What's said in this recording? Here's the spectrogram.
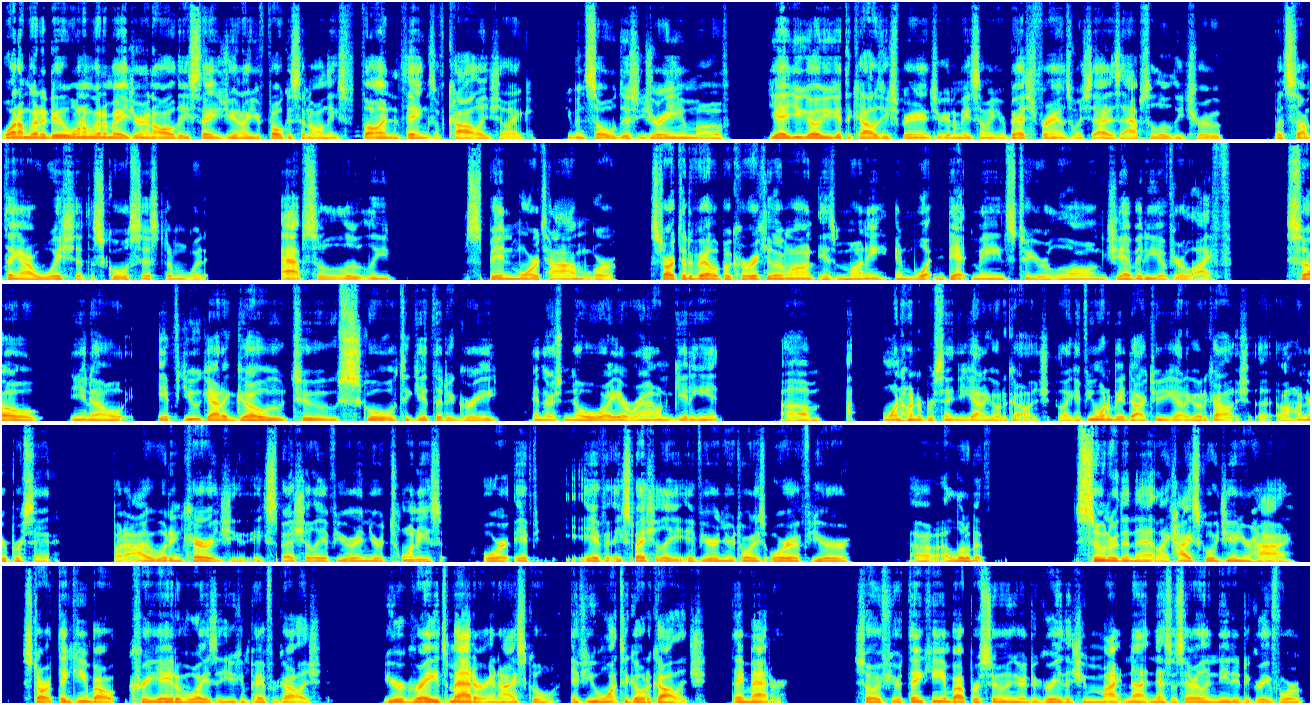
what I'm going to do, what I'm going to major in, all these things. You know, you're focusing on these fun things of college. Like you've been sold this dream of, yeah, you go, you get the college experience, you're going to meet some of your best friends, which that is absolutely true. But something I wish that the school system would absolutely spend more time or start to develop a curriculum on is money and what debt means to your longevity of your life. So, you know, if you got to go to school to get the degree and there's no way around getting it, um, 100% you got to go to college. Like if you want to be a doctor, you got to go to college, 100%. Uh, but I would encourage you, especially if you're in your 20s or if if especially if you're in your 20s or if you're uh, a little bit sooner than that, like high school, junior high, start thinking about creative ways that you can pay for college. Your grades matter in high school if you want to go to college. They matter. So if you're thinking about pursuing a degree that you might not necessarily need a degree for,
